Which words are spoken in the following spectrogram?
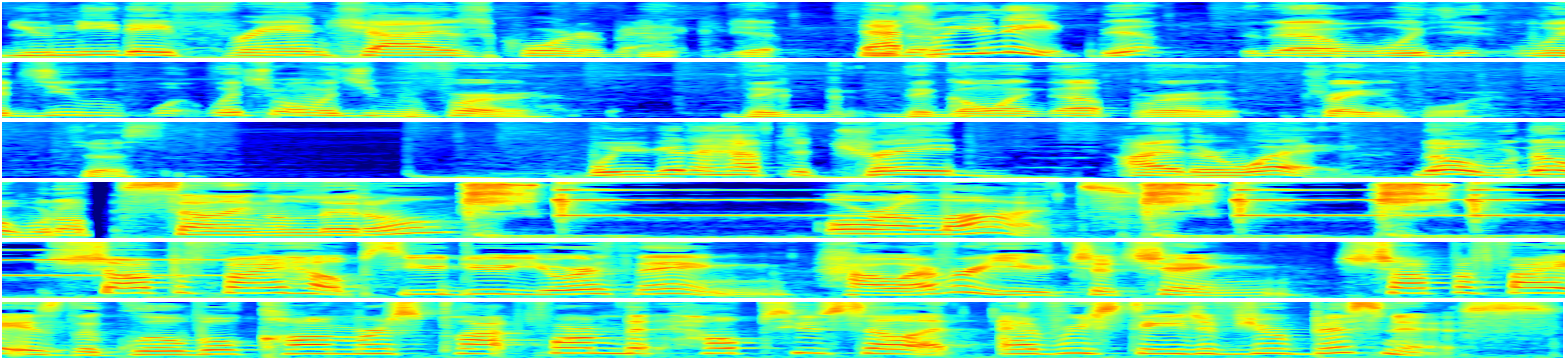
you need a franchise quarterback. Yep. That's You what you need. Yep. Now, would you, would you, which one would you prefer? The, the going up or trading for, Justin? Well, you're going to have to trade either way. No, no, what I'm Selling a little or a lot? Shopify helps you do your thing, however you cha-ching. Shopify is the global commerce platform that helps you sell at every stage of your business.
